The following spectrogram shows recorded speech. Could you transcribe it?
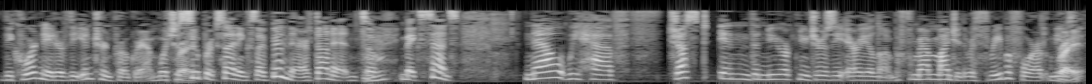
the coordinator of the intern program, which is Right. super exciting because I've been there, I've done it, and so it makes sense. Now we have just in the New York, New Jersey area alone. Before, mind you, there were three before. Right.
